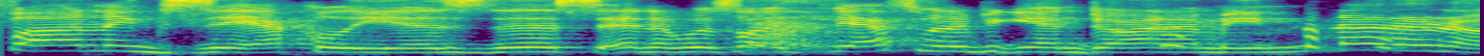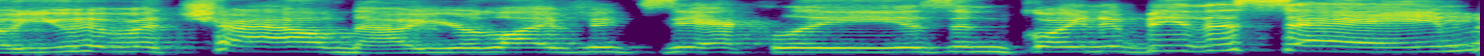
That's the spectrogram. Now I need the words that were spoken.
fun exactly is this? And it was like, that's when it began dawning. I mean, no, no, no, you have a child now. Your life exactly isn't going to be the same.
